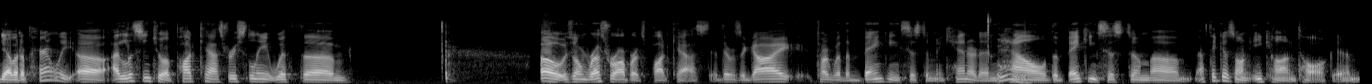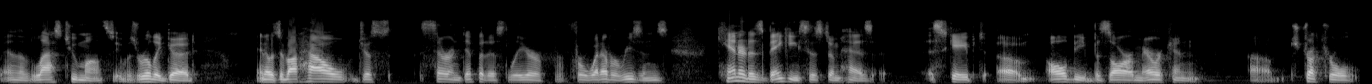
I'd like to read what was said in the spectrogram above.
Yeah, but apparently, uh, I listened to a podcast recently with. Um, oh, it was on Russ Roberts' podcast. There was a guy talking about the banking system in Canada and how the banking system. Um, I think it was on Econ Talk in, in the last two months. It was really good, and it was about how just serendipitously or for, for whatever reasons, Canada's banking system has escaped um, all the bizarre American um structural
